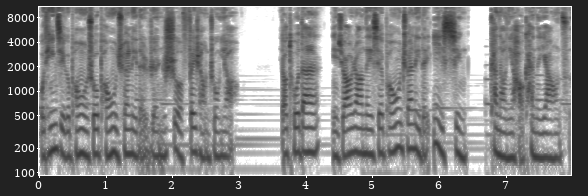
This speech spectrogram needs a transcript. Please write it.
我听几个朋友说，朋友圈里的人设非常重要，要脱单，你就要让那些朋友圈里的异性看到你好看的样子，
